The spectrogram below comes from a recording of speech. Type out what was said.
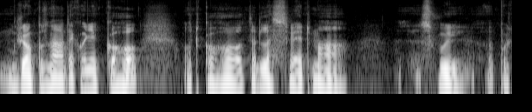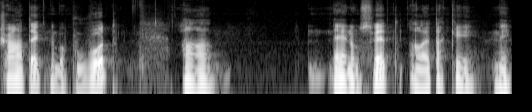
můžeme poznat jako někoho, od koho tenhle svět má svůj počátek nebo původ a nejenom svět, ale taky my.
